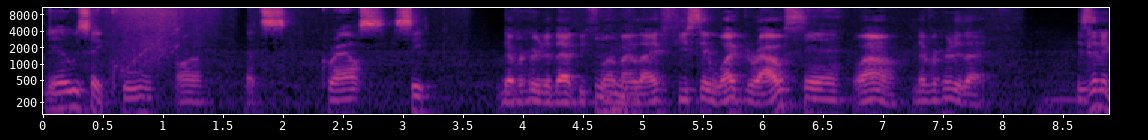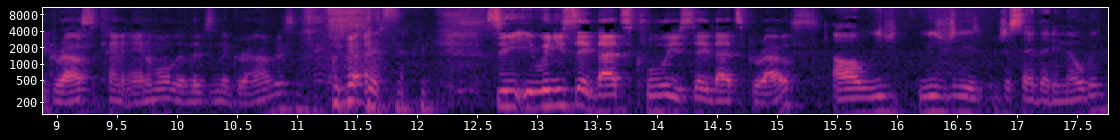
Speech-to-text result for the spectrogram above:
Yeah, we say cool. Or that's grouse, sick. Never heard of that before in my life. You say what? Grouse? Yeah. Wow, never heard of that. Isn't a grouse a kind of animal that lives in the ground or something? so you, when you say that's cool, you say that's grouse. Oh, we, we usually just say that in Melbourne.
